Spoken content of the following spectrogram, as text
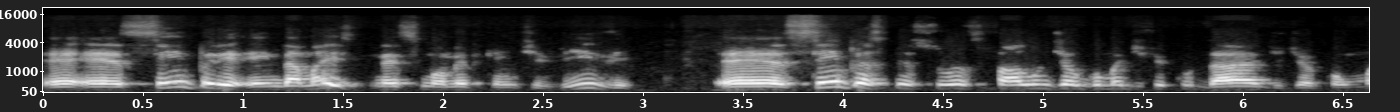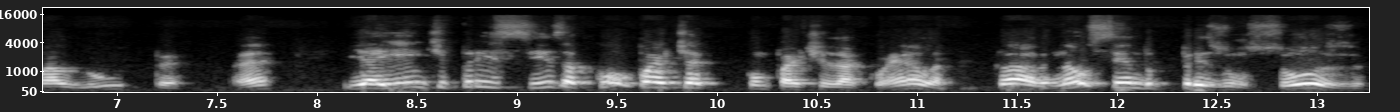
É, é, sempre, ainda mais nesse momento que a gente vive, é, sempre as pessoas falam de alguma dificuldade, de alguma luta. Né? E aí a gente precisa compartilhar, compartilhar com ela, claro, não sendo presunçoso,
